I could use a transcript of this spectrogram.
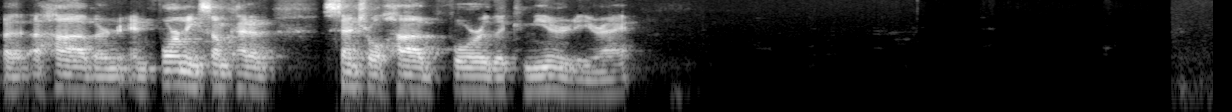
a, a hub or, and forming some kind of central hub for the community, right?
